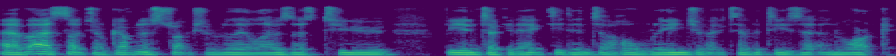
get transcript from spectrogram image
Uh, but as such, our governance structure really allows us to be interconnected into a whole range of activities and work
